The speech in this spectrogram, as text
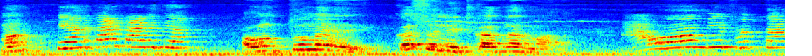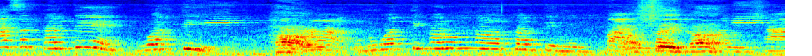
मग? पॅन काय काढी द्या अहो मग तुम्ही कसं नीट करणार मला अहो मी फक्त असं करते वरती. हा. आणि वरती करून अं, करते मी. असं आहे का? आणि हा.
